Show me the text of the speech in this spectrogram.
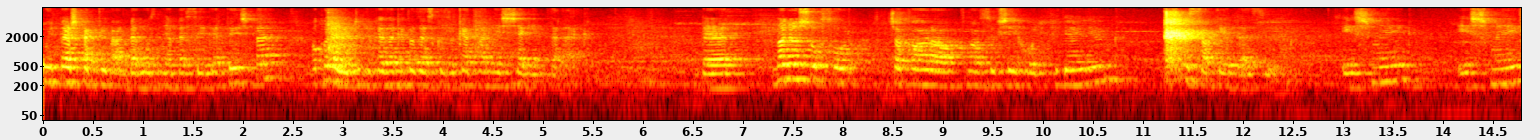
új perspektívát behozni a beszélgetésbe, akkor elő tudjuk ezeket az eszközöket venni, és segítenek. De nagyon sokszor csak arra van szükség, hogy figyeljünk, visszakérdezzünk. És még és még,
